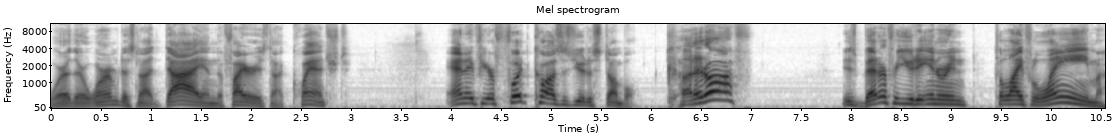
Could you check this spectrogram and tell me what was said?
where their worm does not die and the fire is not quenched. And if your foot causes you to stumble, cut it off. It is better for you to enter into life lame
